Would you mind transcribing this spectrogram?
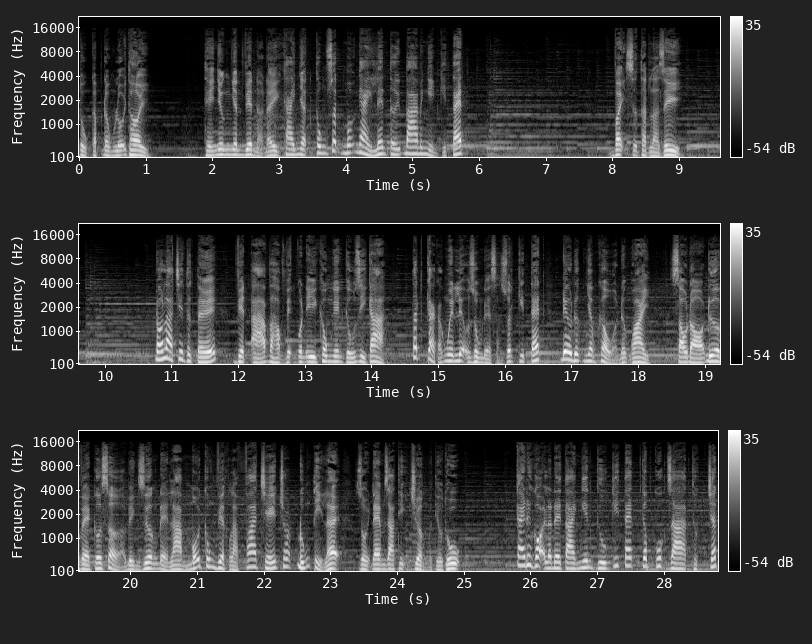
tủ cập đông lỗi thời. Thế nhưng nhân viên ở đây khai nhận công suất mỗi ngày lên tới 30.000 kit test. Vậy sự thật là gì? Đó là trên thực tế, Việt Á và Học viện Quân y không nghiên cứu gì cả. Tất cả các nguyên liệu dùng để sản xuất kit test đều được nhập khẩu ở nước ngoài, sau đó đưa về cơ sở ở Bình Dương để làm mỗi công việc là pha chế cho đúng tỷ lệ rồi đem ra thị trường và tiêu thụ. Cái được gọi là đề tài nghiên cứu kit test cấp quốc gia thực chất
